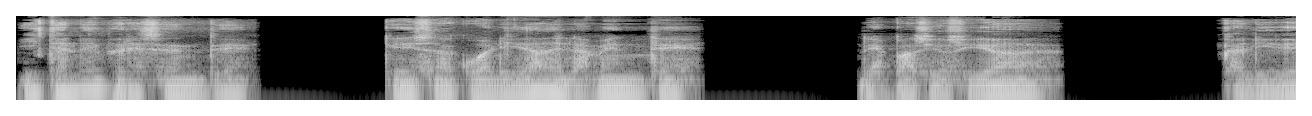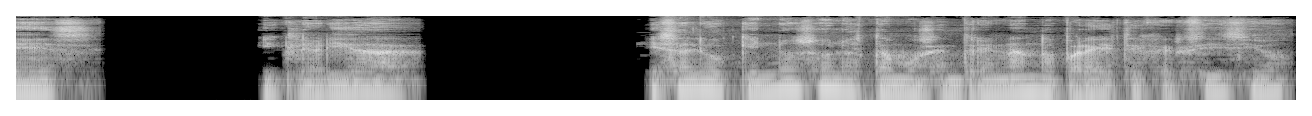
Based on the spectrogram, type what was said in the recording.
y tener presente que esa cualidad de la mente, de espaciosidad, calidez y claridad, es algo que no solo estamos entrenando para este ejercicio,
